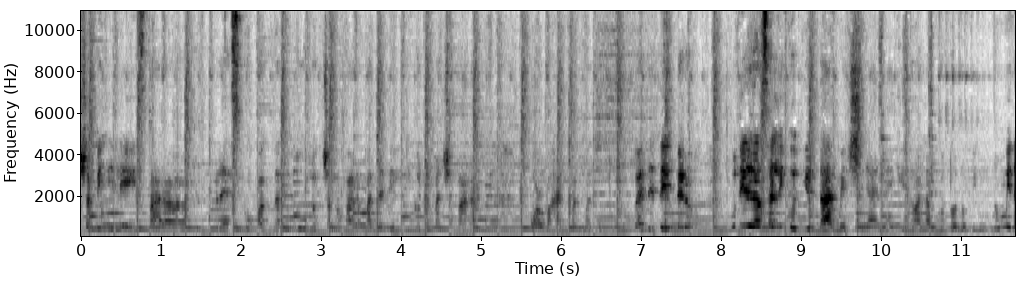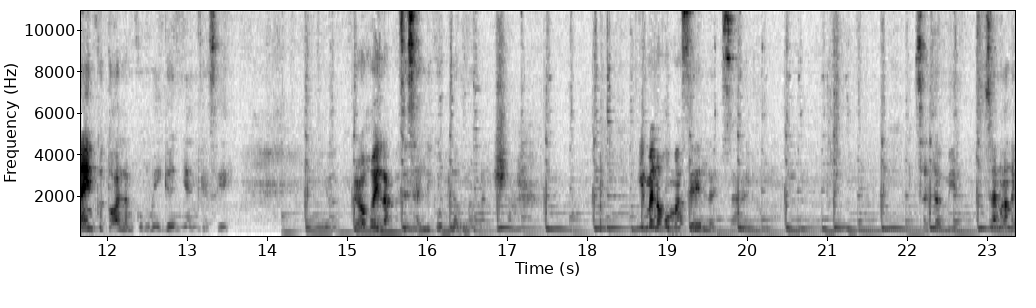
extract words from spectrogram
Naman siya binili is para presko pag natutulog tsaka para madali. Hindi ko naman siya para formahan pag matutulog. Pwede din, pero buti lang sa likod yung damage niya. Like, ito, alam ko to, nung, nung minayin ko to, alam kong may ganyan kasi yun. Pero okay lang kasi sa likod lang naman siya. Hindi man ako maselan sa ano, sa damit. Sana nga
